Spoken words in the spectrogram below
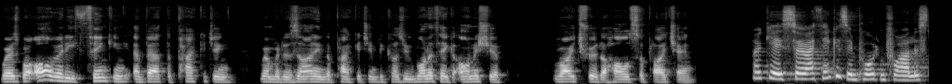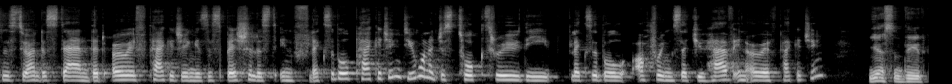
Whereas we're already thinking about the packaging when we're designing the packaging because we want to take ownership right through the whole supply chain. Okay, so I think it's important for our listeners to understand that OF Packaging is a specialist in flexible packaging. Do you want to just talk through the flexible offerings that you have in OF Packaging? Yes, indeed.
